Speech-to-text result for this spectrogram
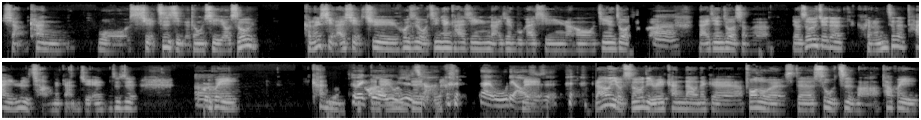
想看我写自己的东西？有时候可能写来写去，或是我今天开心，哪一天不开心，然后今天做什么，嗯、哪一天做什么？有时候觉得可能真的太日常的感觉，就是会不会看会不会过于日常？太无聊是不是？然后有时候你会看到那个 followers 的数字嘛，它会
